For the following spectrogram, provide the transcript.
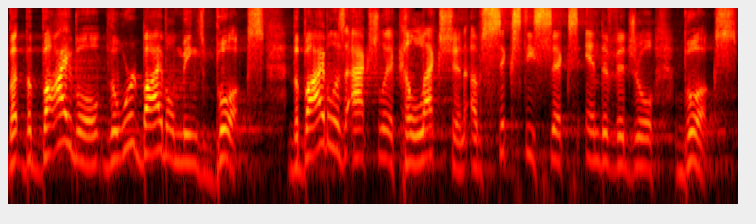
But the Bible, the word Bible means books. The Bible is actually a collection of 66 individual books.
